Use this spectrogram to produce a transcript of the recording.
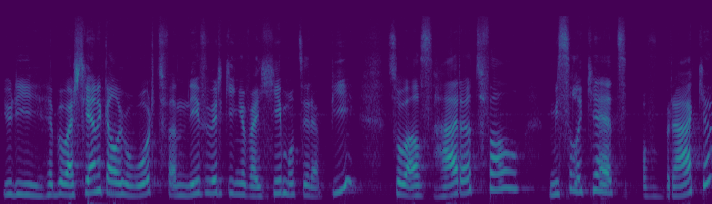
Jullie hebben waarschijnlijk al gehoord van nevenwerkingen van chemotherapie, zoals haaruitval, misselijkheid of braken.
